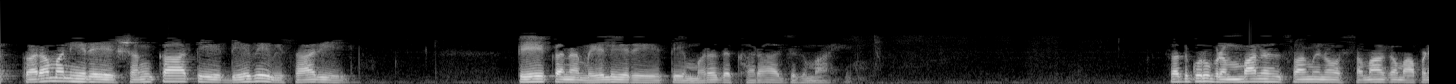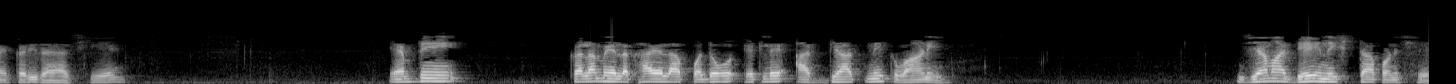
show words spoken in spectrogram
કરમની રે, શંકા તે દેવે વિસારી. ટેકન મેલે રે તે મરદ ખરા જગમાહી સદગુરુ બ્રહ્માનંદ સ્વામીનો સમાગમ આપણે કરી રહ્યા છીએ એમની કલમે લખાયેલા પદો એટલે આધ્યાત્મિક વાણી જેમાં ધ્યેય નિષ્ઠા પણ છે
